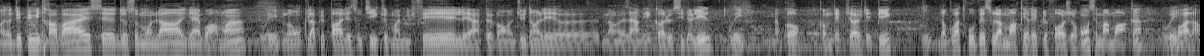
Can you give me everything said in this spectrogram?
Euh, depuis mes travail, c'est de ce monde-là, il vient voir moi. Oui. Donc la plupart des outils que moi m'y fais, les un peu vendus dans les euh, magasins agricoles aussi de l'île. Oui. D'accord? Comme des pioches, des pics. Hum. Donc on va trouver sous la marque Eric Le Forgeron, c'est ma marque. Hein? Oui. Voilà.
